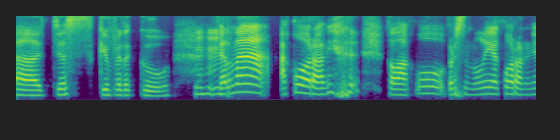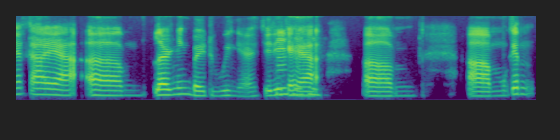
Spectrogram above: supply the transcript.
uh, just give it a go. Mm-hmm. Karena aku orangnya, kalau aku personally aku orangnya kayak um, learning by doing ya. Jadi kayak um, um, mungkin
